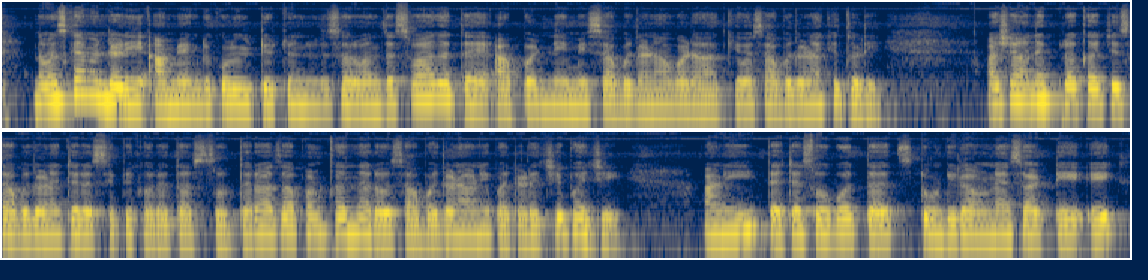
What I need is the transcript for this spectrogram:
नमस्कार मंडळी आम्ही अग्रिकोळ यूट्यूब चॅनलमध्ये सर्वांचं स्वागत आहे. आपण नेहमी साबुदाणा वडा किंवा साबुदाणा खिचडी अशा अनेक प्रकारचे साबुदाण्याची रेसिपी करत असतो. तर आज आपण करणार आहोत साबुदाणा आणि बटाट्याची भजी आणि त्याच्यासोबतच तोंडी लावण्यासाठी एक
